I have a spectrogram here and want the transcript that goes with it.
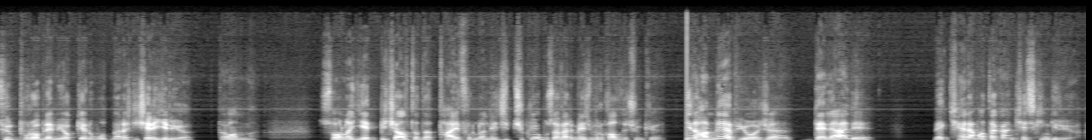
Türk problemi yokken Umut Meraş içeri giriyor. Tamam mı? Sonra 76'da Tayfur'la Necip çıkıyor. Bu sefer mecbur kaldı çünkü. Bir hamle yapıyor hoca. Delali ve Kerem Atakan Keskin giriyor.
